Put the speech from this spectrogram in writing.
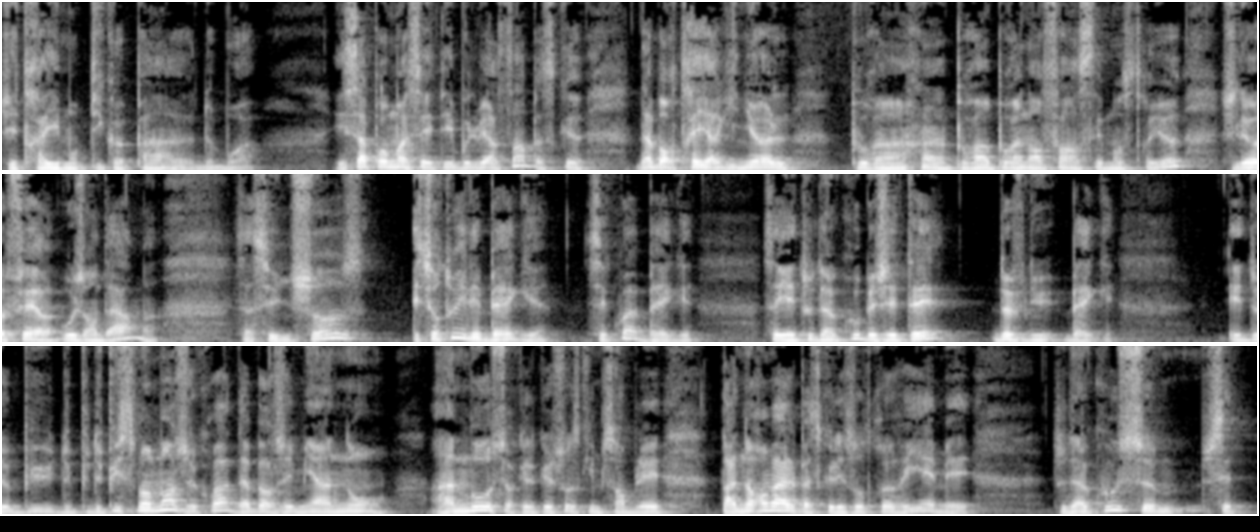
j'ai trahi mon petit copain euh, de bois. Et ça, pour moi, ça a été bouleversant parce que d'abord trahir Guignol pour un, pour un, pour un enfant, c'est monstrueux. Je l'ai offert aux gendarmes. Ça, c'est une chose. Et surtout, il est bègue. C'est quoi bègue? Ça y est, tout d'un coup, ben, j'étais devenu bègue. Et depuis, ce moment, je crois, d'abord, j'ai mis un nom, un mot sur quelque chose qui me semblait pas normal parce que les autres riaient, mais tout d'un coup, ce, cette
